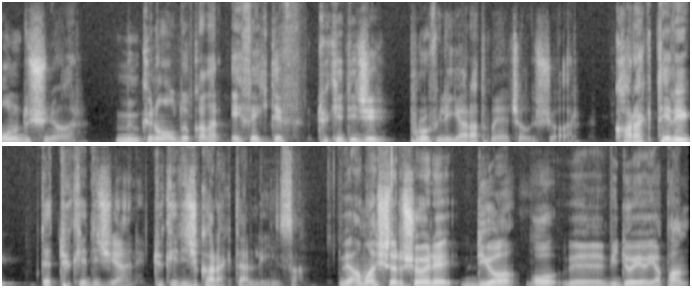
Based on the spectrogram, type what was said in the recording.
Onu düşünüyorlar. Mümkün olduğu kadar efektif tüketici profili yaratmaya çalışıyorlar. Karakteri de tüketici yani. Tüketici karakterli insan. Ve amaçları şöyle diyor o e, videoyu yapan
